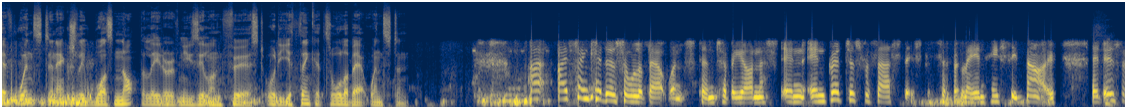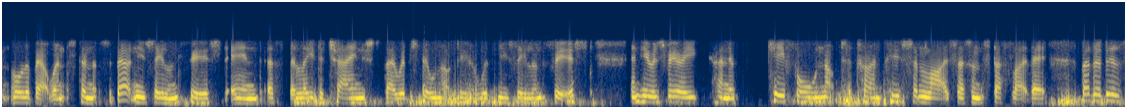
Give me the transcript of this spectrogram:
if Winston actually was not the leader of New Zealand First, or do you think it's all about Winston? I, think it is all about Winston, to be honest. And, and Bridges was asked that specifically, and he said, no, it isn't all about Winston. It's about New Zealand first. And if the leader changed, they would still not deal with New Zealand first. And he was very kind of careful not to try and personalise it and stuff like that. But it is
